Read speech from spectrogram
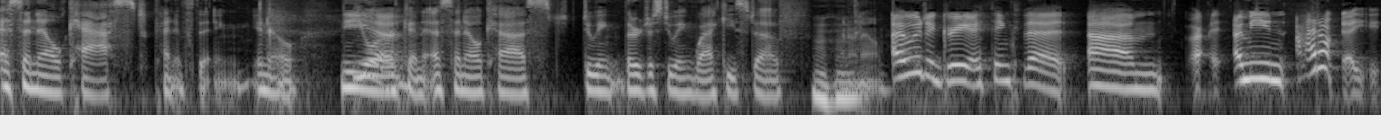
SNL cast kind of thing. You know, New York Yeah. and SNL cast doing they're just doing wacky stuff. I don't know. I would agree. I think that, um, I, I mean, I don't, I-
